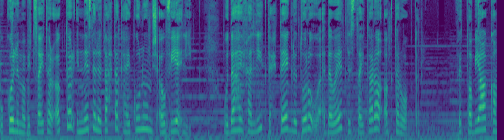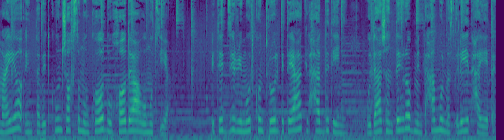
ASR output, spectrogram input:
وكل ما بتسيطر أكتر الناس اللي تحتك هيكونوا مش أوفياء ليك. وده هيخليك تحتاج لطرق وأدوات للسيطرة أكتر وأكتر. في الطبيعة القمعية أنت بتكون شخص منقاد وخاضع ومطيع بتدي ال remote control بتاعك لحد تاني وده عشان تهرب من تحمل مسؤولية حياتك.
